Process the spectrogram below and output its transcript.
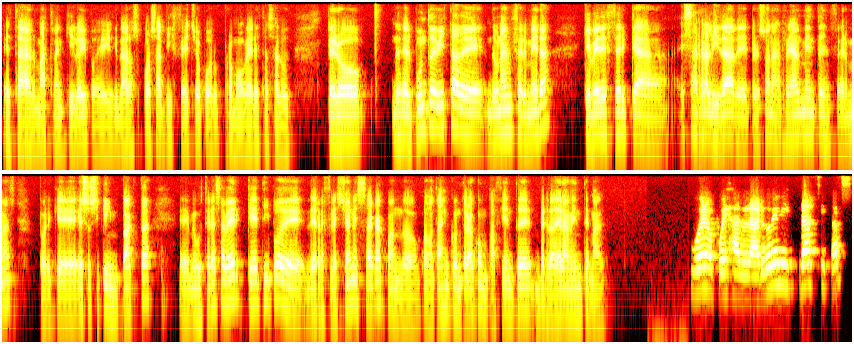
estar más tranquilos y podéis daros por satisfechos por promover esta salud. Pero desde el punto de vista de una enfermera, que ve de cerca esa realidad de personas realmente enfermas, porque eso sí que impacta. Eh, me gustaría saber qué tipo de, reflexiones sacas cuando, cuando te has encontrado con pacientes verdaderamente mal. Bueno, pues a lo largo de mis prácticas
